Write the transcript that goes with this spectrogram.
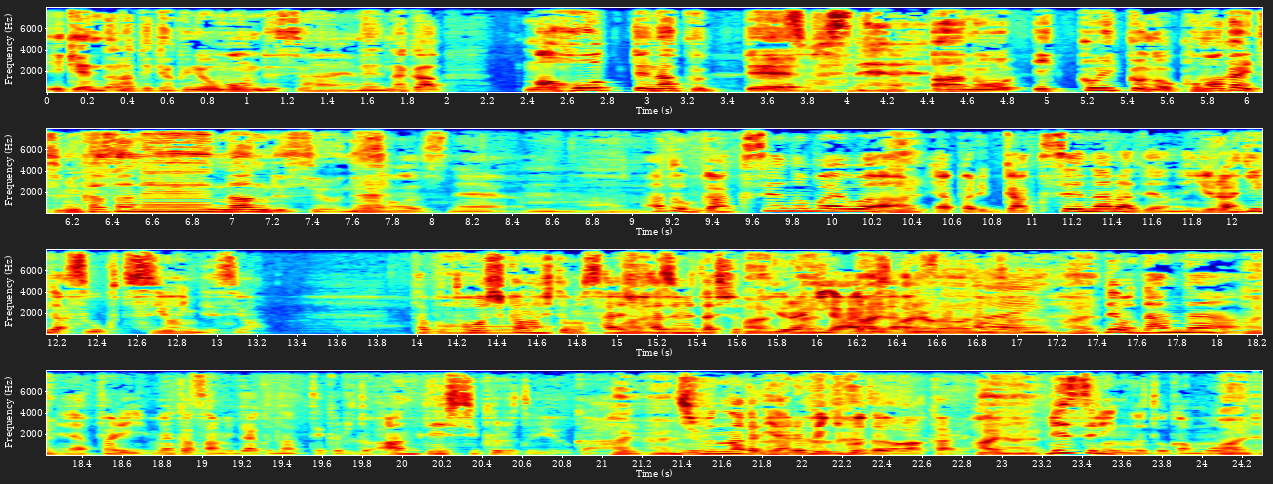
意見だなって逆に思うんですよね。はいなんか、魔法ってなくって、そうですね。あの、一個一個の細かい積み重ねなんですよね。そうですね。うん。あと学生の場合は、はいやっぱり学生ならではの揺らぎがすごく強いんですよ。多分投資家の人も最初始めた人って揺らぎがあるじゃないですか。はい。でもだんだん、はい。やっぱりメカさんみたくなってくると安定してくるというか、自分の中でやるべきことがわかる。レスリングとかもはい、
